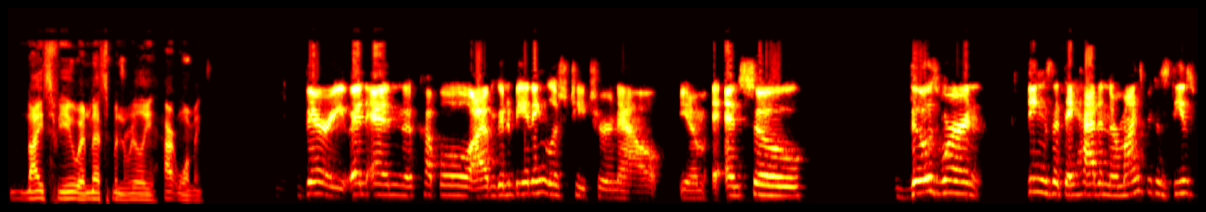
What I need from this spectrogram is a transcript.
nice view and must have been really heartwarming. Very. And, and a couple, I'm going to be an English teacher now, you know, and so those weren't things that they had in their minds because these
